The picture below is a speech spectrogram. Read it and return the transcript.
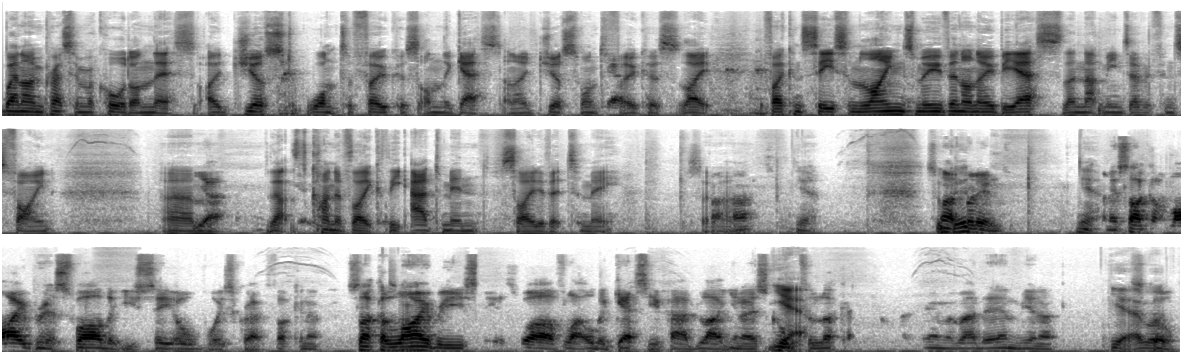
When I'm pressing record on this, I just want to focus on the guest and I just want to Yeah. focus. Like, if I can see some lines moving on OBS, then that means everything's fine. Um, Yeah. That's kind of like the admin side of it to me. So, um, Uh-huh. yeah. So No, good. brilliant. Yeah. And it's like a library as well that you see. Oh, voice crack, fucking up. It's like a library you see as well of like all the guests you've had. Like you know, it's cool Yeah. to look at him about him. You know, Yeah, It's well, cool.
